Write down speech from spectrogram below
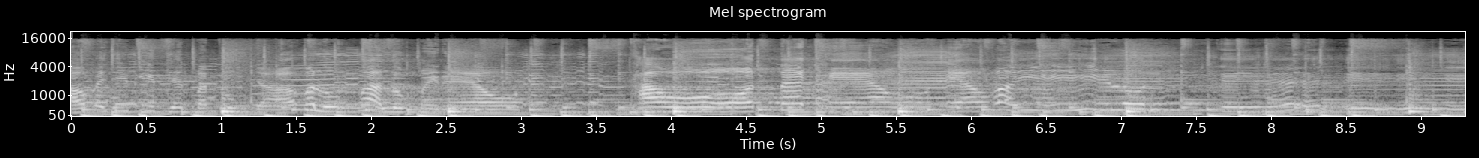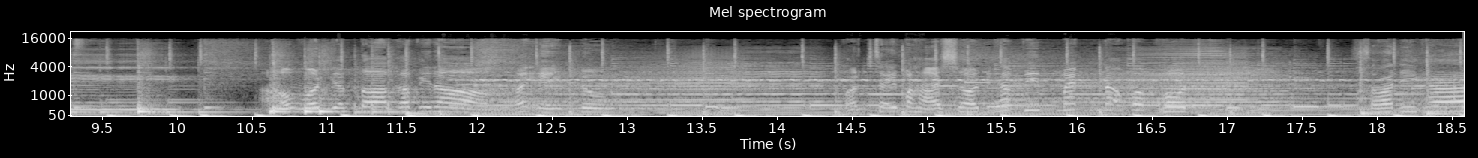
าวไปยิ้มกินเทียนบรรทุกยาวมาลุกมาลุงไม่แนว เท่าแต่แขวแขวไว้ลุ้นเออเอาหมดกันต่อครับพี่น้องพระเอกหนุ่มขวันใจมหาชนครับพี่แม็กนวพลสวัสดีครั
